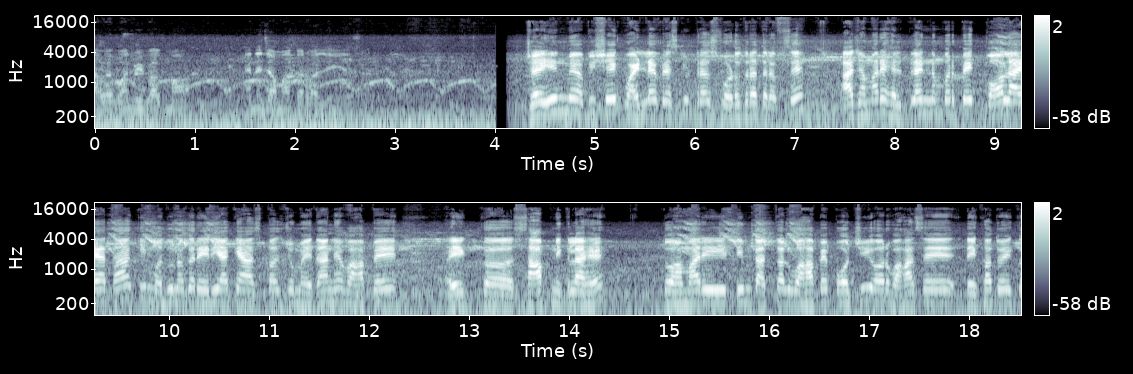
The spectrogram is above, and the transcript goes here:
હવે વન વિભાગમાં એને જમા કરવા જઈએ છીએ. जय हिंद, मैं Abhishek wildlife rescue trust Vadodara तरफ़ से। आज हमारे हेल्पलाइन नंबर पे एक कॉल आया था कि मधुनगर एरिया के आसपास जो मैदान है, वहाँ पे एक सांप निकला है। तो हमारी टीम तत्काल वहाँ पे पहुँची और वहाँ से देखा तो एक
